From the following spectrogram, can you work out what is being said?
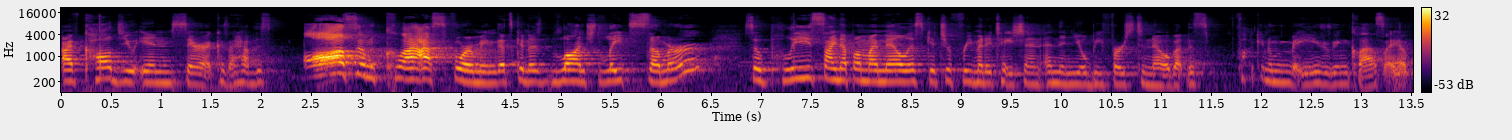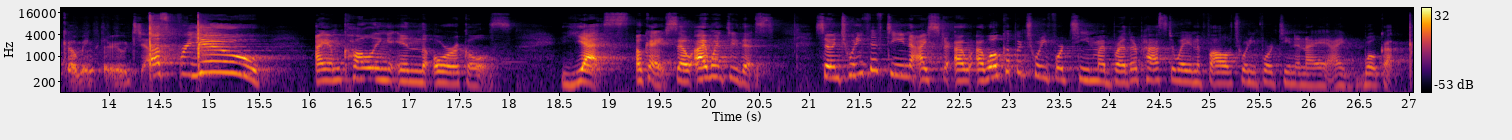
I've called you in, Sarah, because I have this awesome class forming that's going to launch late summer. So please sign up on my mail list, get your free meditation, and then you'll be first to know about this fucking amazing class I have coming through just for you. I am calling in the oracles. Yes. Okay, so I went through this. So in 2015, I, I woke up in 2014. My brother passed away in the fall of 2014, and I, I woke up.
